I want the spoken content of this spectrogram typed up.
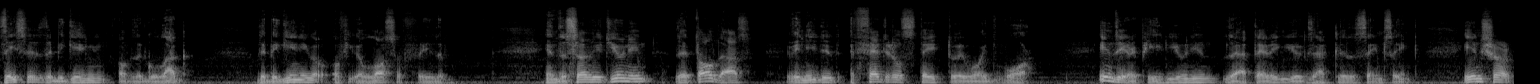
This is the beginning of the Gulag, the beginning of your loss of freedom. In the Soviet Union, they told us we needed a federal state to avoid war. In the European Union, they are telling you exactly the same thing. In short,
